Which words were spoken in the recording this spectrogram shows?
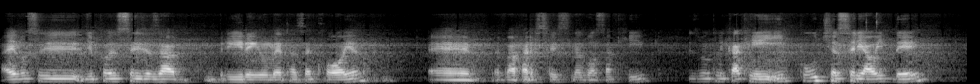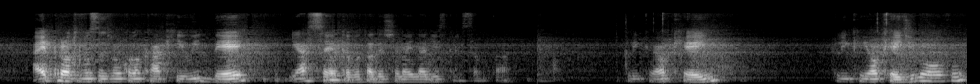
Aí você, depois vocês abrirem o Metasequoia, é, vai aparecer esse negócio aqui. Vocês vão clicar aqui em Input a Serial ID. Aí pronto, vocês vão colocar aqui o ID e a senha, que eu vou estar tá deixando aí na descrição, tá? Clique em OK. Clique em OK de novo.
